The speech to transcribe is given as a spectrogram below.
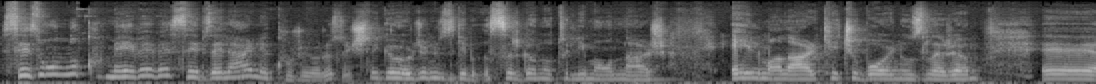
Sezonluk meyve ve sebzelerle kuruyoruz. İşte gördüğünüz gibi ısırgan otu, limonlar, elmalar, keçi boynuzları, e,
